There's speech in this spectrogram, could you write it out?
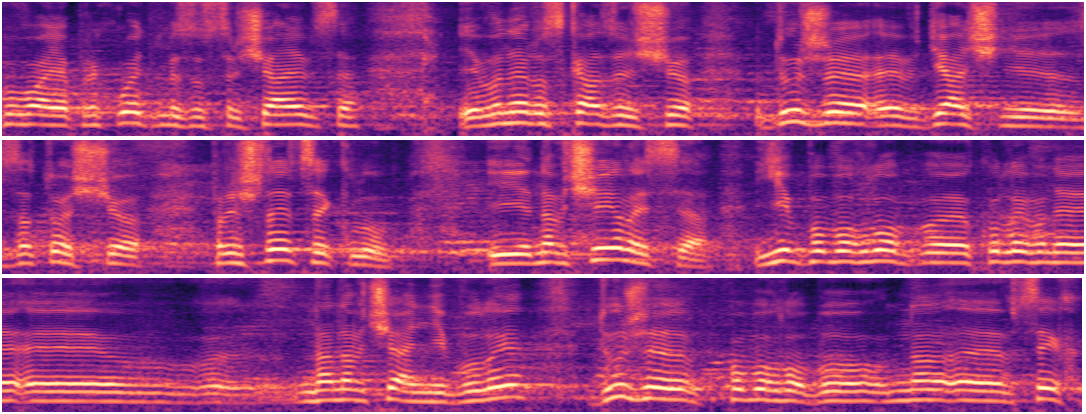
Буває, приходять, ми зустрічаємося, і вони розказують, що дуже е, вдячні за те, що прийшли в цей клуб і навчилися. Їм помогло, е, коли вони на навчанні були, дуже помогло, бо в цих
